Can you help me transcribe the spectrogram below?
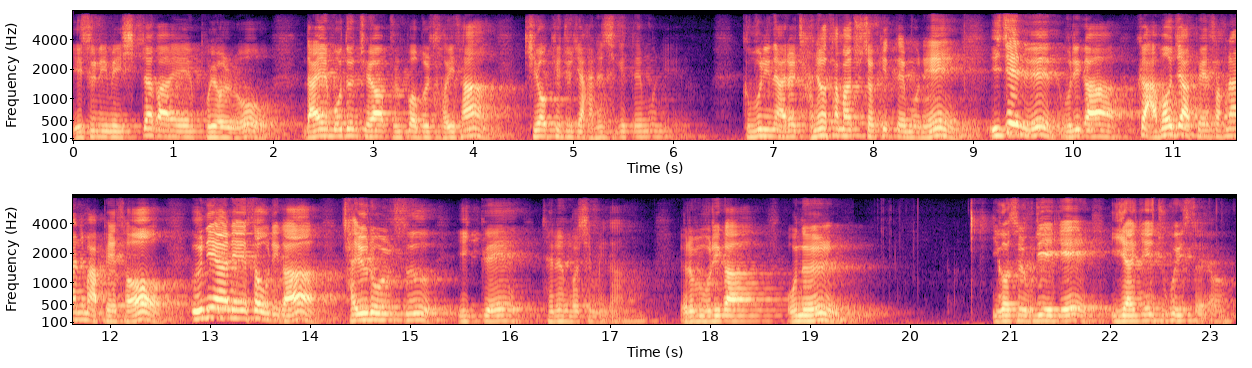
예수님의 십자가의 보혈로 나의 모든 죄와 불법을 더 이상 기억해 주지 않으시기 때문이에요. 그분이 나를 자녀 삼아 주셨기 때문에 이제는 우리가 그 아버지 앞에서 하나님 앞에서 은혜 안에서 우리가 자유로울 수 있게 되는 것입니다. 여러분 우리가 오늘 이것을 우리에게 이야기해 주고 있어요.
